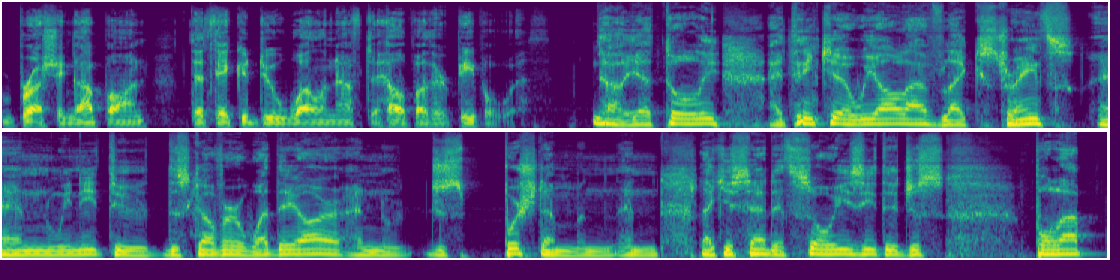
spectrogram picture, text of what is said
brushing up on that they could do well enough to help other people with. No, yeah, totally. I think uh, we all have like strengths, and we need to discover what they are and just push them. And, and like you said, it's so easy to just pull up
